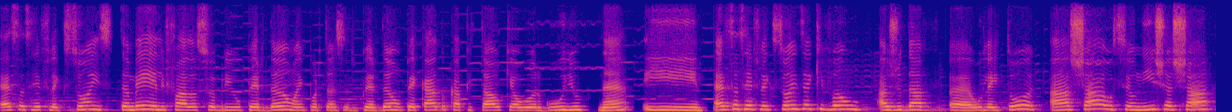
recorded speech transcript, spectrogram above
essas reflexões, também ele fala sobre o perdão, a importância do perdão, o pecado capital, que é o orgulho, né? E essas reflexões é que vão ajudar é, o leitor a achar o seu nicho, achar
